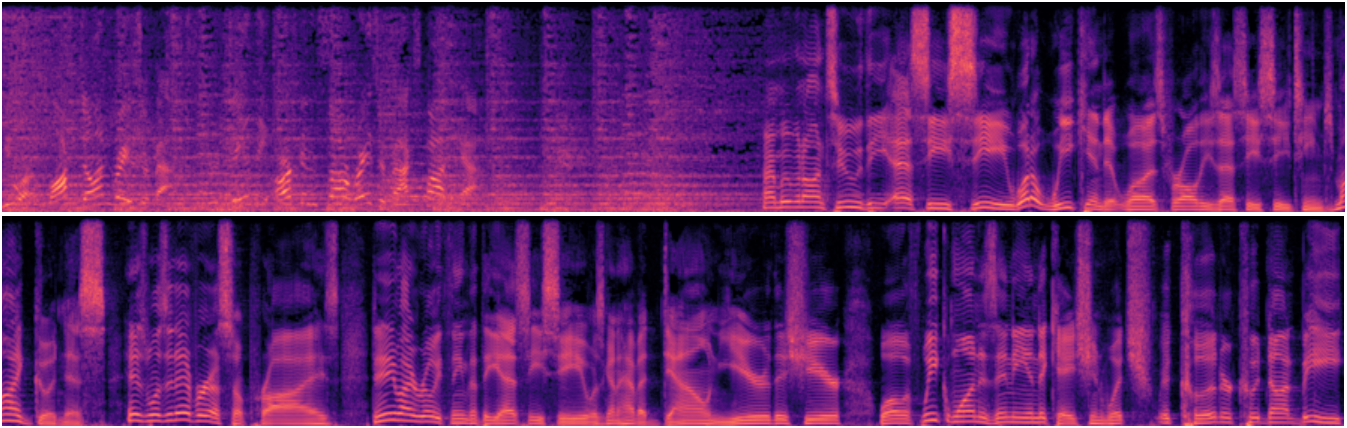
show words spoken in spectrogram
You are Locked On Razorbacks, your daily Arkansas Razorbacks podcast. All right, moving on to the SEC. What a weekend it was for all these SEC teams. My goodness. Is, was it ever a surprise? Did anybody really think that the SEC was going to have a down year this year? Well, if week one is any indication, which it could or could not be,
